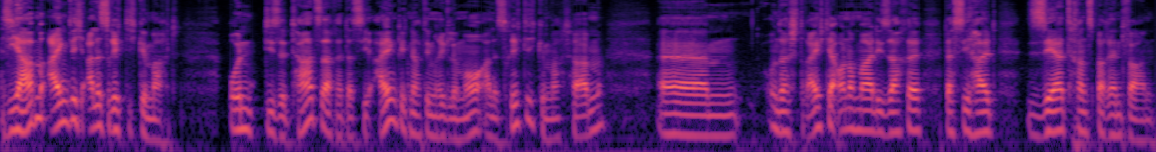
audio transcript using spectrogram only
sie haben eigentlich alles richtig gemacht. Und diese Tatsache, dass sie eigentlich nach dem Reglement alles richtig gemacht haben, ähm, unterstreicht ja auch nochmal die Sache, dass sie halt sehr transparent waren.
